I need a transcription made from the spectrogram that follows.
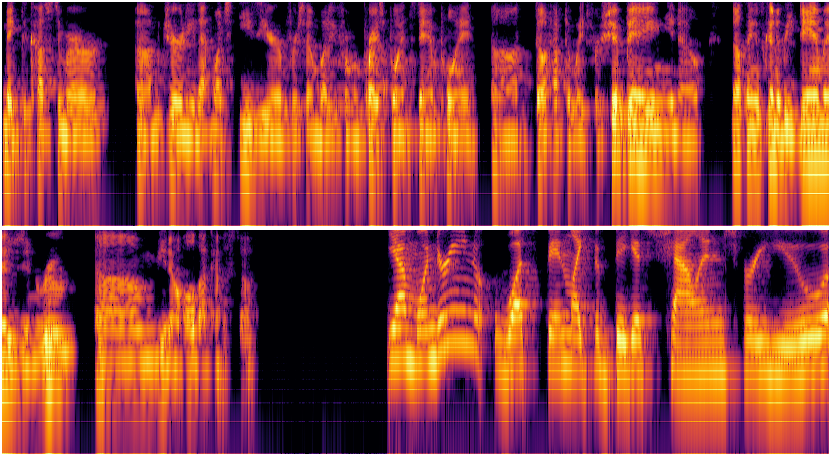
make the customer um, journey that much easier for somebody from a price point standpoint. Uh, don't have to wait for shipping. You know, nothing is going to be damaged en route. Um, you know, all that kind of stuff. Yeah, I'm wondering what's been like the biggest challenge for you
